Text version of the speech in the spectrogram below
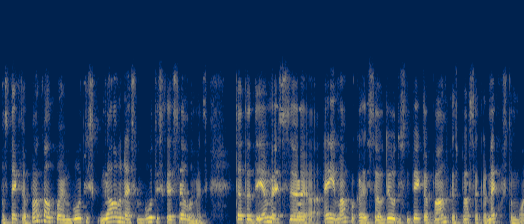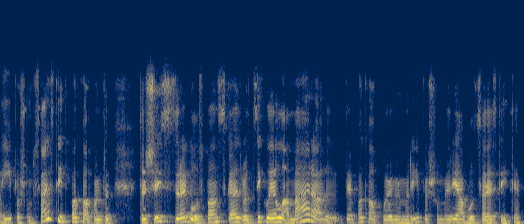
un sniegto pakalpojumu būtisk, galvenais un būtiskais elements. Tātad, ja mēs e, ejam atpakaļ uz savu 25. pantu, kas pasaka ar nekustamo īpašumu saistītu pakalpojumu, tad, tad šis regulas pants skaidro, cik lielā mērā tiem pakalpojumiem ar īpašumu ir jābūt saistītiem.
